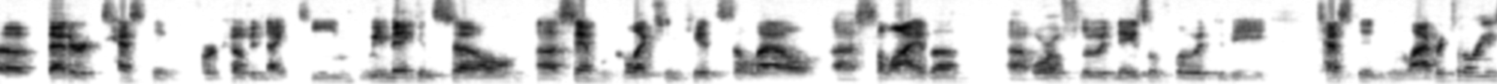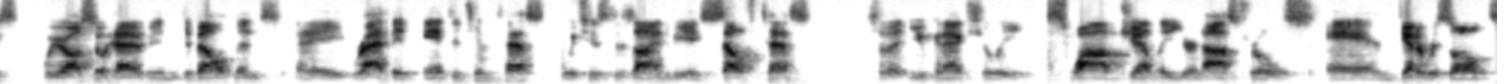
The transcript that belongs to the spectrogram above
of better testing for COVID 19. We make and sell uh, sample collection kits that allow uh, saliva, uh, oral fluid, nasal fluid to be tested in laboratories. We also have in development a rapid antigen test, which is designed to be a self test so that you can actually swab gently your nostrils and get a result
